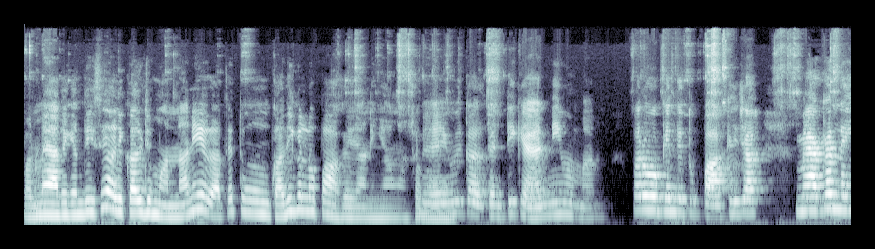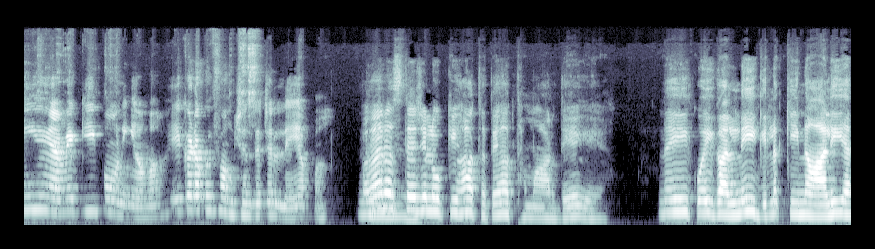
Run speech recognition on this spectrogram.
ਪਰ ਮੈਂ ਤੇ ਕਹਿੰਦੀ ਸੀ ਅੱਜ ਕੱਲ ਜ਼ਮਾਨਾ ਨਹੀਂ ਹੈਗਾ ਤੇ ਤੂੰ ਕਾਦੀ ਗੱਲੋਂ ਪਾ ਕੇ ਜਾਣੀਆਂ ਵਾ ਮੈਂ ਸਗੋਂ? ਇਹੋ ਹੀ ਗੱਲ ਟੰਟੀ ਕਹਿਣ ਨਹੀਂ ਮੰਮਾ ਨੂੰ। ਪਰ ਉਹ ਕਹਿੰਦੇ ਤੂੰ ਪਾ ਕੇ ਜਾ। ਮੈਂ ਕਿਹਾ ਨਹੀਂ ਐਵੇਂ ਕੀ ਪਾਉਣੀਆਂ ਵਾ? ਇਹ ਕਿਹੜਾ ਕੋਈ ਫੰਕਸ਼ਨ ਤੇ ਚੱਲੇ ਆਪਾਂ? ਪਤਾ ਰਸਤੇ 'ਚ ਲੋਕੀ ਹੱਥ ਤੇ ਹੱਥ ਮਾਰਦੇ ਹੈਗੇ ਆ। ਨਹੀਂ ਕੋਈ ਗੱਲ ਨਹੀਂ ਹੈਗੀ ਲੱਕੀ ਨਾਲ ਹੀ ਹੈ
